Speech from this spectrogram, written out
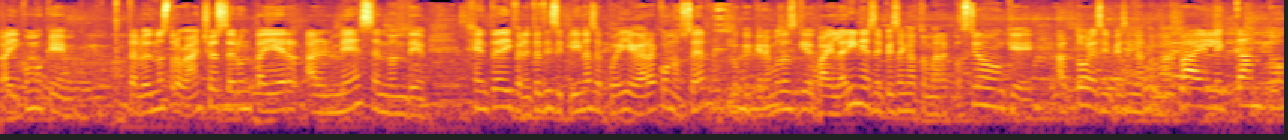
ahí como que tal vez nuestro gancho es ser un taller al mes en donde gente de diferentes disciplinas se puede llegar a conocer. Lo que queremos es que bailarines empiecen a tomar actuación, que actores empiecen a tomar baile, canto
